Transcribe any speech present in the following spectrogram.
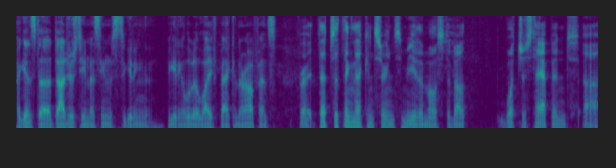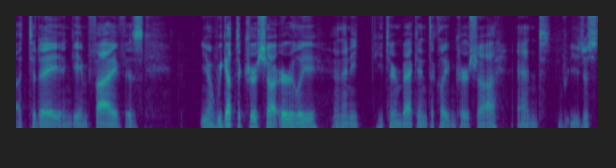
against a Dodgers team that seems to getting be getting a little bit of life back in their offense. Right. That's the thing that concerns me the most about what just happened uh, today in Game Five is, you know, we got to Kershaw early, and then he he turned back into Clayton Kershaw, and you just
